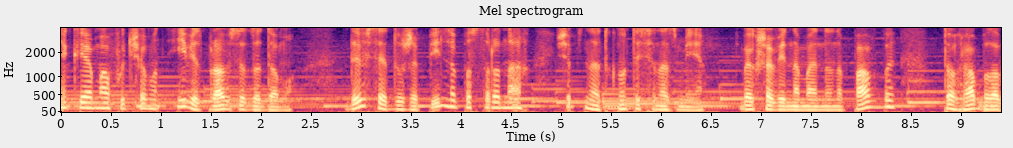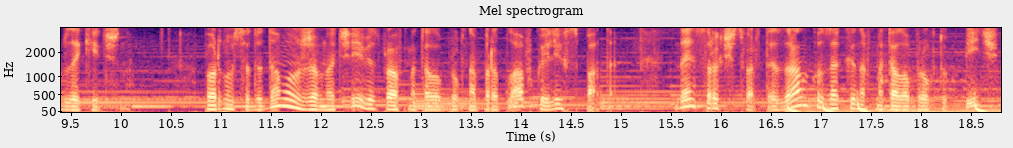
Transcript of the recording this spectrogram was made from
який я мав у човен, і відправився додому. Дивився я дуже пільно по сторонах, щоб не наткнутися на змія, бо якщо він на мене напав би, то гра була б закінчена. Повернувся додому вже вночі і відправив металобрухт на переплавку і ліг спати. День 44. Зранку закинув металобрухт у піч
